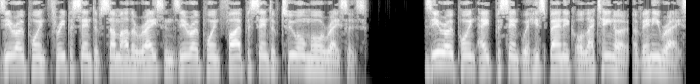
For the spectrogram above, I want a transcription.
0.3% of some other race and 0.5% of two or more races. 0.8% were Hispanic or Latino of any race.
